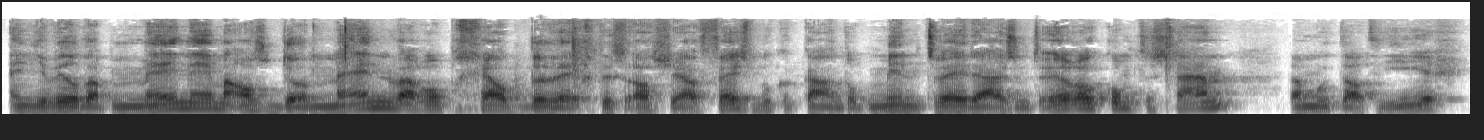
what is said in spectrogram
En je wil dat meenemen als domein waarop geld beweegt. Dus als jouw Facebook-account op min 2000 euro komt te staan, dan moet dat hier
